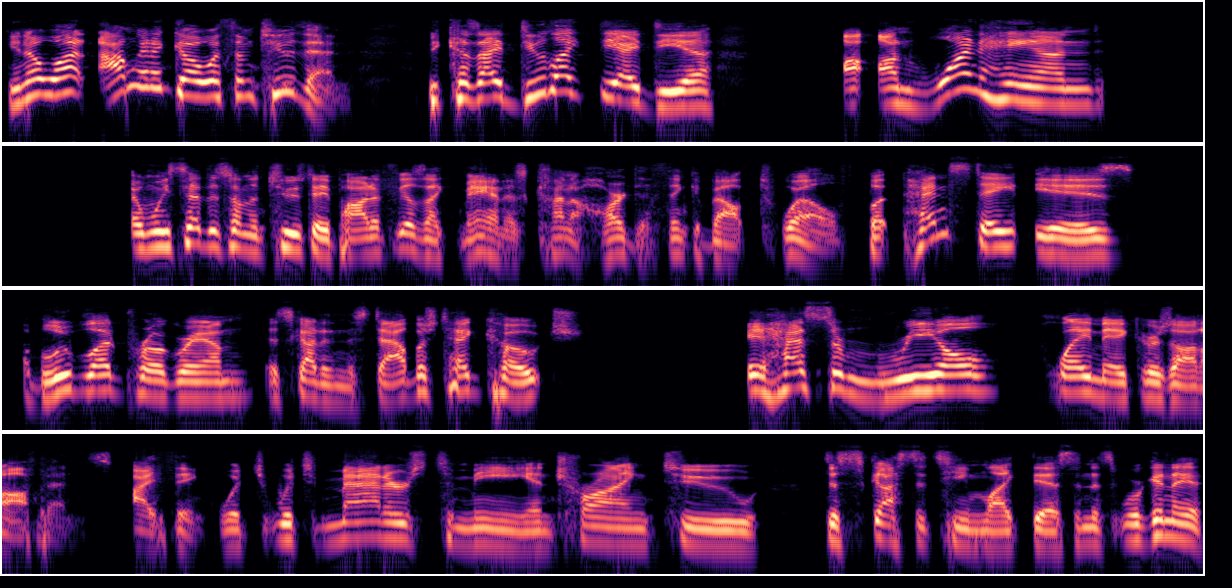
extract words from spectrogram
You know what? I'm going to go with them too then, because I do like the idea. Uh, on one hand, and we said this on the Tuesday pod, it feels like, man, it's kind of hard to think about 12. But Penn State is a blue blood program, it's got an established head coach it has some real playmakers on offense, I think, which which matters to me in trying to discuss a team like this. And we're going to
